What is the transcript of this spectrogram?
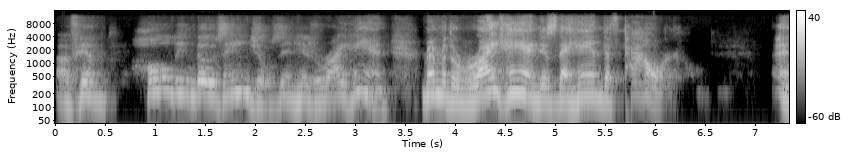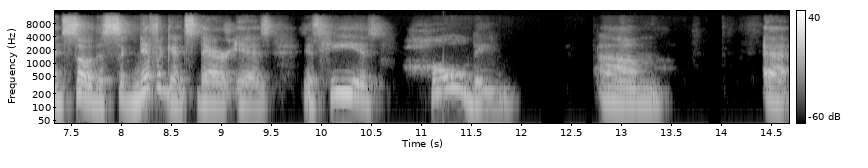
of him holding those angels in his right hand. Remember, the right hand is the hand of power. And so the significance there is, is he is holding, um, uh,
